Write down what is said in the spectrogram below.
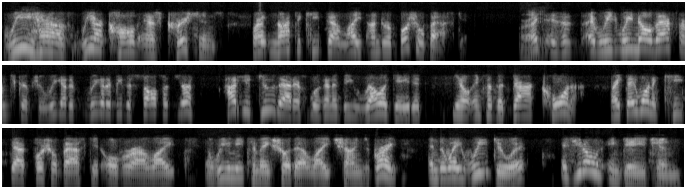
We have, we are called as Christians, right, not to keep that light under a bushel basket Right. right? Is it, we we know that from Scripture. We got to we got to be the salt of the earth. How do you do that if we're going to be relegated, you know, into the dark corner? Right? They want to keep that bushel basket over our light, and we need to make sure that light shines bright. And the way we do it is you don't engage in,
